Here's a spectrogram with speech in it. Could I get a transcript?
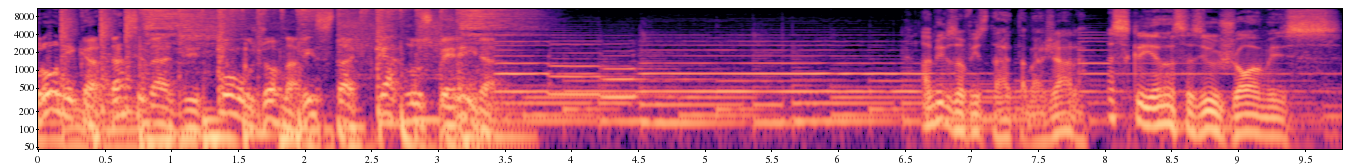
Crônica da Cidade, com o jornalista Carlos Pereira. Amigos ouvintes da Tabajara, as crianças e os jovens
